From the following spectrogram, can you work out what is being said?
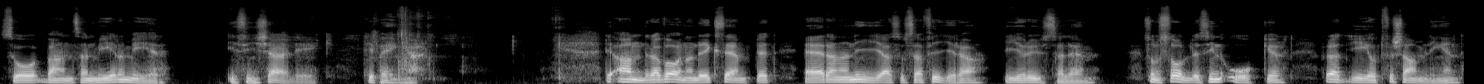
så bands han mer och mer i sin kärlek till pengar. Det andra varnande exemplet är Ananias och Safira i Jerusalem, som sålde sin åker för att ge åt församlingen,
